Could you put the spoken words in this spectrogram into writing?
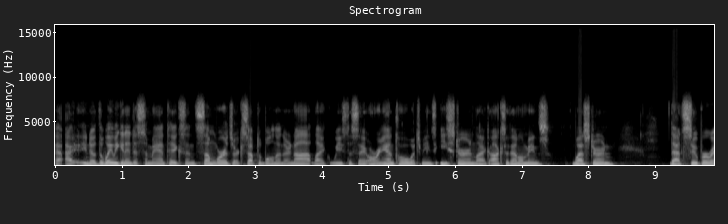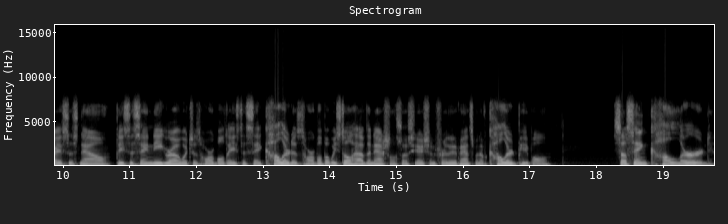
I you know the way we get into semantics and some words are acceptable and then they're not. Like we used to say Oriental, which means Eastern, like Occidental means Western. That's super racist now. They used to say Negro, which is horrible. They used to say colored is horrible, but we still have the National Association for the Advancement of Colored People. So saying colored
